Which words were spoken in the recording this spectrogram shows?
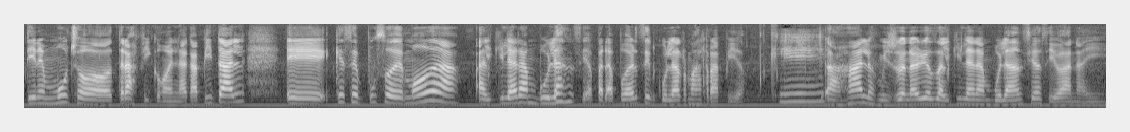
Tienen mucho tráfico en la capital. Eh, ¿Qué se puso de moda? Alquilar ambulancia para poder circular más rápido. ¿Qué? Ajá, los millonarios alquilan ambulancias y van ahí.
